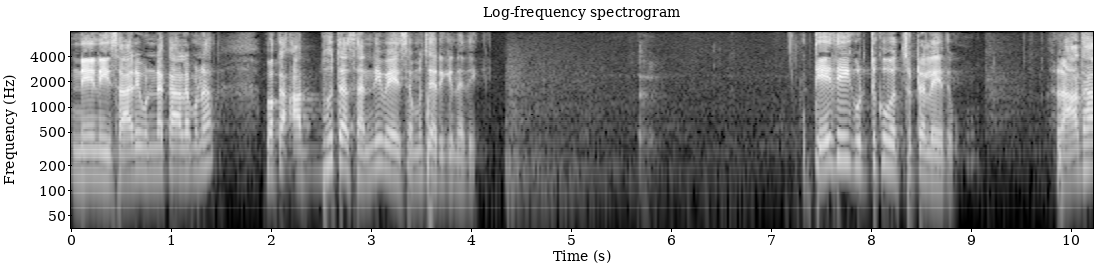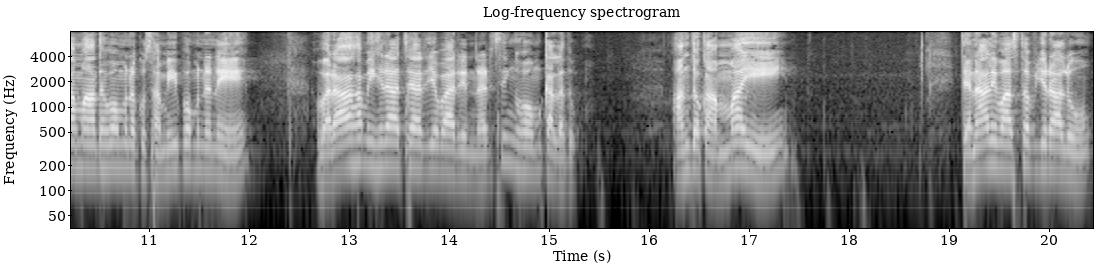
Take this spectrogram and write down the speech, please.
నేను ఈసారి ఉన్న కాలమున ఒక అద్భుత సన్నివేశము జరిగినది. తేదీ గుర్తుకు వచ్చుటలేదు. రాధామాధవమునకు సమీపముననే వరాహ మిహిరాచార్య వారి నర్సింగ్ హోమ్ కలదు. అందొక అమ్మాయి తెనాలి వాస్తవ్యురాలు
